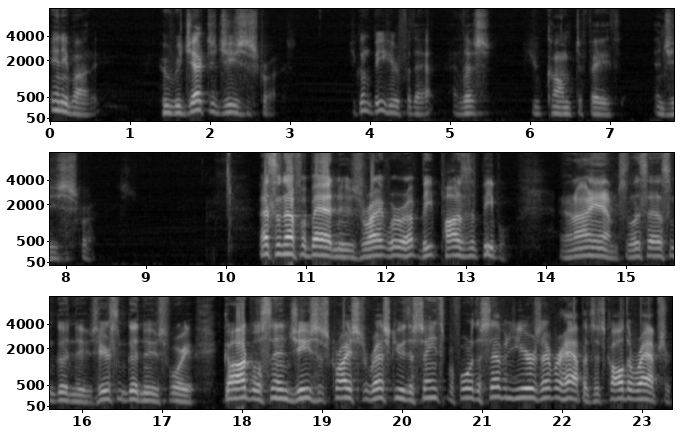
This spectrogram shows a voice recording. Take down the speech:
Anybody who rejected Jesus Christ, you're going to be here for that unless you come to faith in Jesus Christ. That's enough of bad news, right? We're upbeat, positive people. And I am. So let's have some good news. Here's some good news for you. God will send Jesus Christ to rescue the saints before the seven years ever happens. It's called the rapture.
